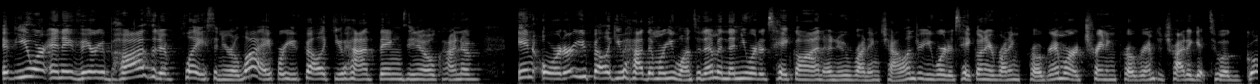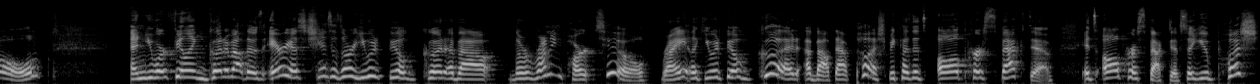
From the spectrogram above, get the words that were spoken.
If you are in a very positive place in your life where you felt like you had things, you know, kind of in order. You felt like you had them where you wanted them, and then you were to take on a new running challenge, or you were to take on a running program or a training program to try to get to a goal, and you were feeling good about those areas, chances are you would feel good about the running part too, right? Like you would feel good about that push because it's all perspective. It's all perspective. So you push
